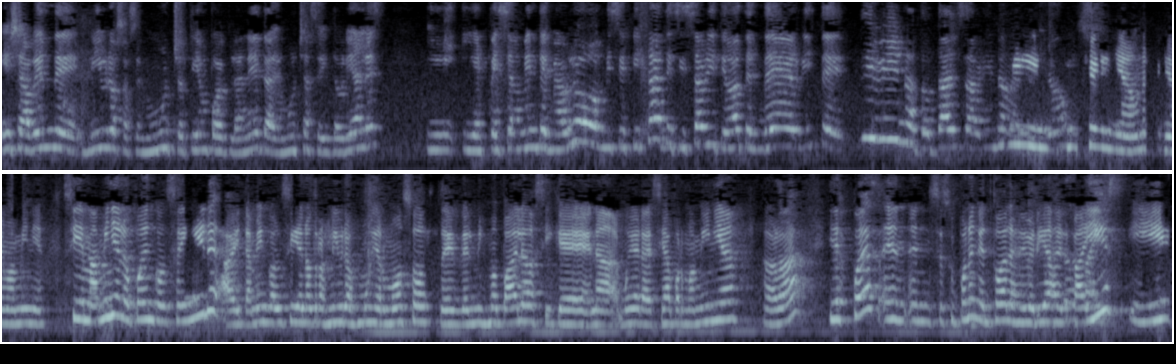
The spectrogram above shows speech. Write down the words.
Ella vende libros hace mucho tiempo de Planeta, de muchas editoriales, y, y, especialmente me habló, me dice, fíjate si Sabri te va a atender, viste, divina total Sabrina. Sí, una genia, una genia Maminia. Sí, en lo pueden conseguir, ahí también consiguen otros libros muy hermosos de, del mismo palo, así que nada, muy agradecida por Maminia, la verdad. Y después en, en, se supone que en todas las librerías del país y,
